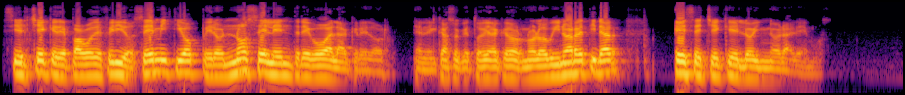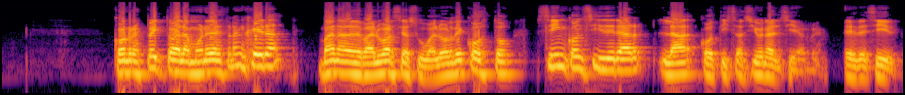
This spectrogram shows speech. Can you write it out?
si el cheque de pago deferido se emitió pero no se le entregó al acreedor. En el caso que todavía el acreedor no lo vino a retirar, ese cheque lo ignoraremos. Con respecto a la moneda extranjera, van a devaluarse a su valor de costo sin considerar la cotización al cierre. Es decir,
